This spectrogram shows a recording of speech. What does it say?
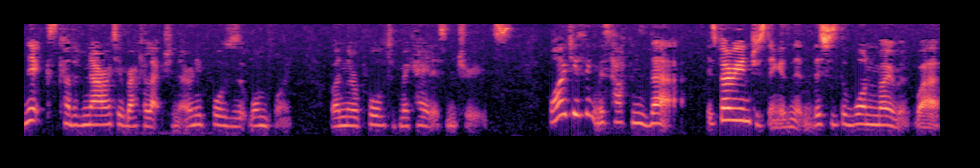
Nick's kind of narrative recollection only pauses at one point when the report of Michaelis intrudes. Why do you think this happens there? It's very interesting, isn't it? This is the one moment where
